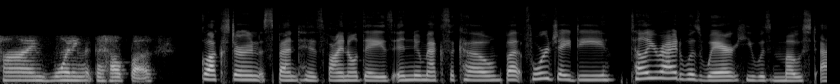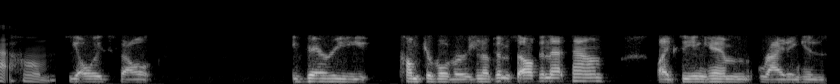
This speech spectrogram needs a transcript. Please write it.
kind, wanting to help us. Gluckstern spent his final days in New Mexico, but for JD, Telluride was where he was most at home. He always felt a very comfortable version of himself in that town. Like seeing him riding his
